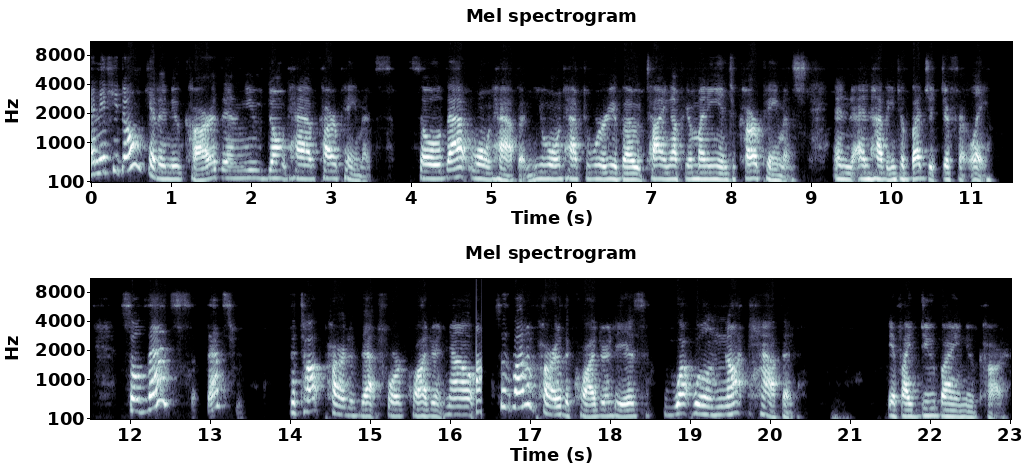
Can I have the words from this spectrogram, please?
And if you don't get a new car, then you don't have car payments. So that won't happen. You won't have to worry about tying up your money into car payments and, and having to budget differently. So that's that's the top part of that four quadrant. Now, so the bottom part of the quadrant is what will not happen if I do buy a new car?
